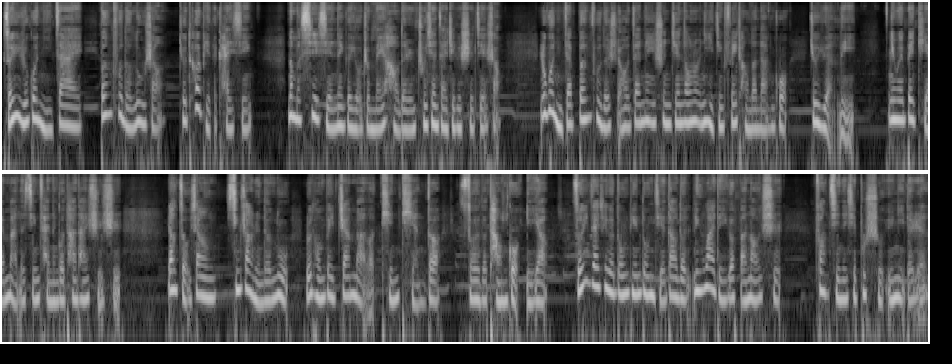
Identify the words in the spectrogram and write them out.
所以，如果你在奔赴的路上就特别的开心，那么谢谢那个有着美好的人出现在这个世界上。如果你在奔赴的时候，在那一瞬间当中你已经非常的难过，就远离，因为被填满的心才能够踏踏实实，让走向心上人的路，如同被沾满了甜甜的。所有的糖果一样，所以在这个冬天冻结到的另外的一个烦恼是，放弃那些不属于你的人，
